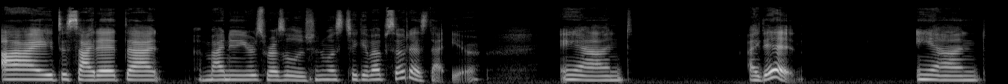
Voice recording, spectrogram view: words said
I decided that my New Year's resolution was to give up sodas that year. And I did. And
